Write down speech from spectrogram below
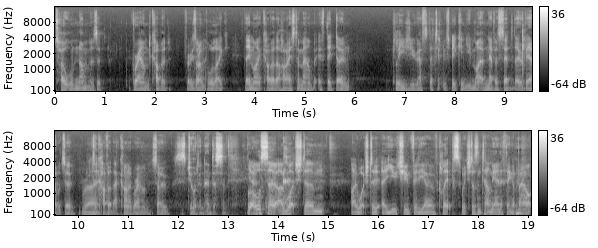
total numbers of ground covered. For example, like they might cover the highest amount, but if they don't please you aesthetically speaking, you might have never said that they would be able to Right. to cover that kind of ground. So This is Jordan Henderson. But Yeah. also, I watched um, I watched a, a YouTube video of clips, which doesn't tell me anything about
